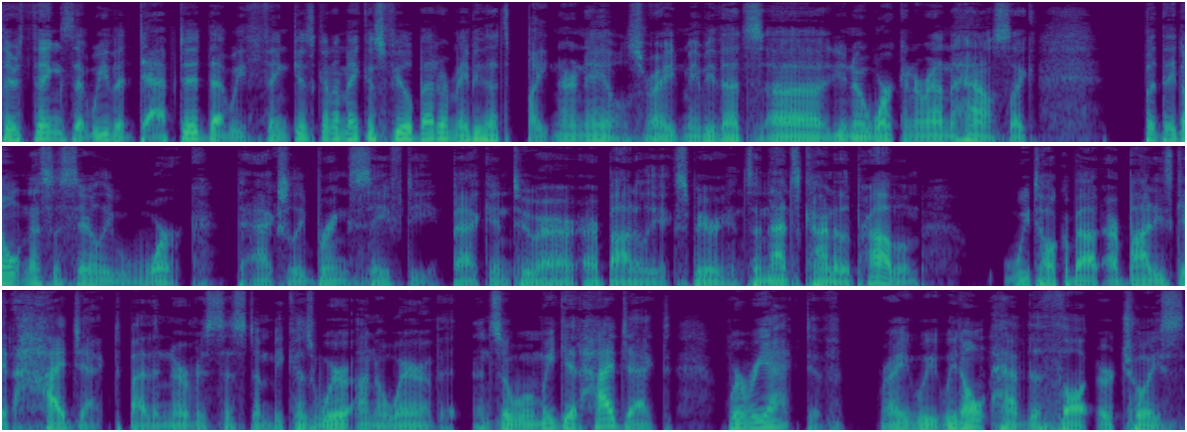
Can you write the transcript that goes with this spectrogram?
they're things that we've adapted that we think is going to make us feel better. Maybe that's biting our nails, right? Maybe that's uh, you know, working around the house like but they don't necessarily work to actually bring safety back into our, our bodily experience. And that's kind of the problem. We talk about our bodies get hijacked by the nervous system because we're unaware of it. And so when we get hijacked, we're reactive, right? We, we don't have the thought or choice.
